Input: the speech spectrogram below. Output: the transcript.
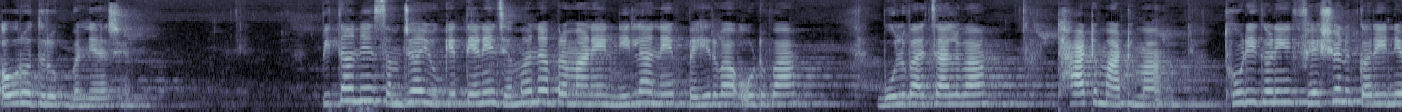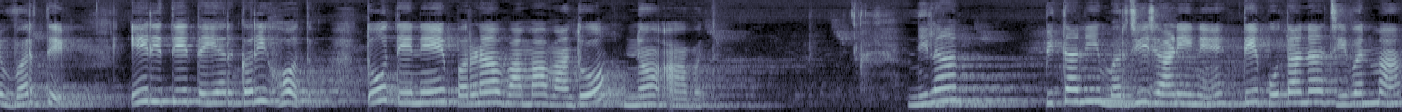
અવરોધરૂપ બન્યા છે. પિતાને સમજાયું કે તેણે જમાના પ્રમાણે નીલાને પહેરવા ઓઢવા, બોલવા ચાલવા ઠાઠમાઠમાં થોડી ઘણી ફેશન કરીને વર્તે, એ રીતે તૈયાર કરી હોત તો તેને પરણાવવામાં વાંધો ન આવત. નીલા પિતાની મરજી જાણીને તે પોતાના જીવનમાં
